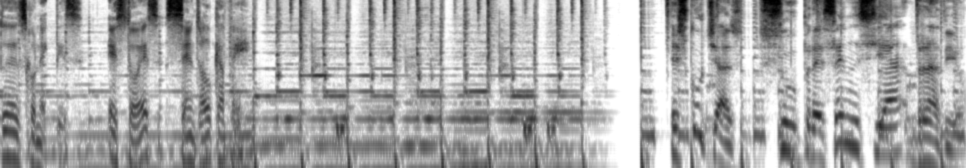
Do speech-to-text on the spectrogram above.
Te desconectes. Esto es Central Café. Escuchas su presencia radio.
